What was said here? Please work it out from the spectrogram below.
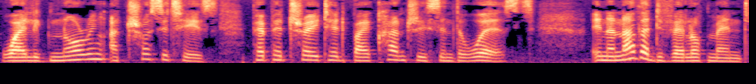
while ignoring atrocities perpetrated by countries in the West. In another development,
